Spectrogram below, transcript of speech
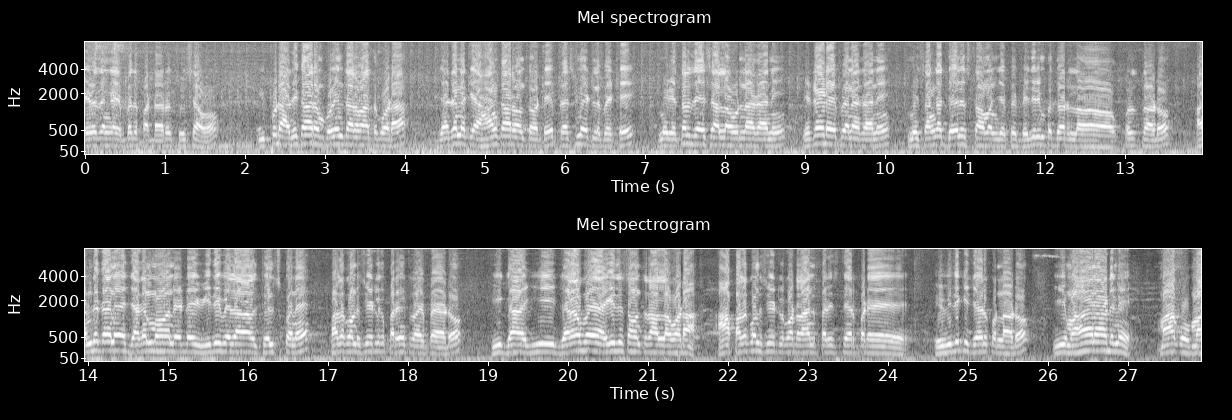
ఏ విధంగా ఇబ్బంది పడ్డారో చూసాము ఇప్పుడు అధికారం పోయిన తర్వాత కూడా జగన్కి అహంకారంతో ప్రెస్ మీట్లు పెట్టి మీరు ఇతర దేశాల్లో ఉన్నా కానీ రిటైర్డ్ అయిపోయినా కానీ మీ సంగతి తేలుస్తామని చెప్పి బెదిరింపు ధరలో కొడుతున్నాడు అందుకనే జగన్మోహన్ రెడ్డి విధి విధానాలు తెలుసుకునే పదకొండు సీట్లకు పరిమితం అయిపోయాడు. ఈ ఈ జరగబోయే ఐదు సంవత్సరాల్లో కూడా ఆ పదకొండు సీట్లు కూడా రాని పరిస్థితి ఏర్పడే ఈ విధికి చేరుకున్నాడు. ఈ మహానాడిని మాకు మా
